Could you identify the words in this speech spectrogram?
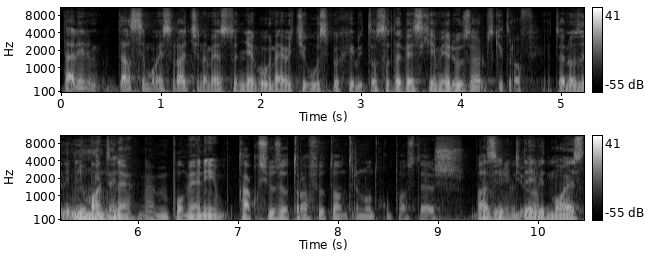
da, li, da li se Mojes vraća na mesto njegovog najvećeg uspeha ili to sada West Ham jer je uzeo evropski trofej? E, to je jedno zanimljivo Ma, pitanje. ne, ne, po meni, kako si uzeo trofej u tom trenutku, postaješ Pazi, definitivno- David Moyes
